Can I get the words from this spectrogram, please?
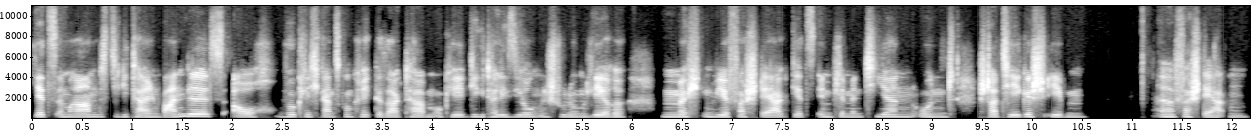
jetzt im Rahmen des digitalen Wandels auch wirklich ganz konkret gesagt haben, okay, Digitalisierung in Studium und Lehre möchten wir verstärkt jetzt implementieren und strategisch eben äh, verstärken.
